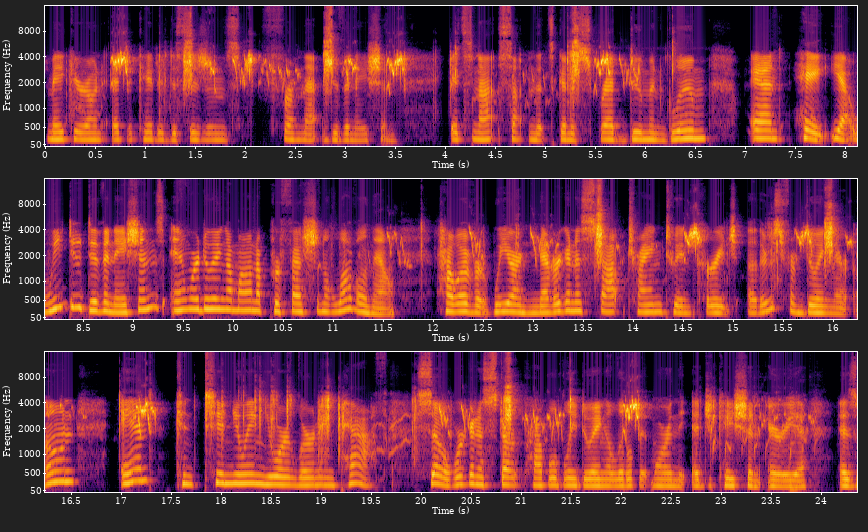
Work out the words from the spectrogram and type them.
make your own educated decisions from that divination. It's not something that's going to spread doom and gloom. And hey, yeah, we do divinations and we're doing them on a professional level now. However, we are never going to stop trying to encourage others from doing their own and continuing your learning path. So, we're going to start probably doing a little bit more in the education area as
